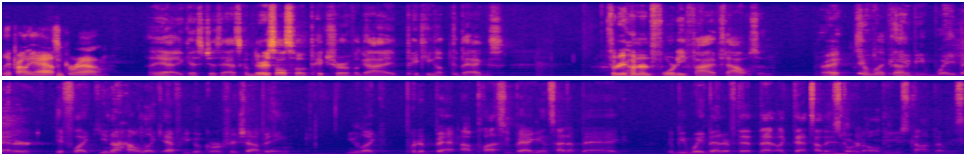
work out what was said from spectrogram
They probably ask around. Yeah, I guess just ask him. There's also a picture of a guy picking up the bags. Three hundred forty-five thousand, right? Something like be, that. It'd be way better if, like, you know how, like, after you go grocery shopping, you like put a, ba- a plastic bag inside a bag. It'd be way better if that, that like that's how they stored all the used condoms.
